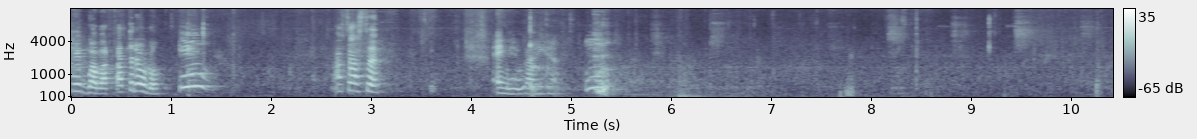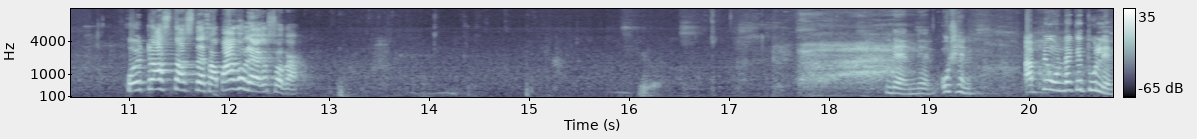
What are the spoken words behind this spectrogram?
ঠেক বাবার তাড়াতাড়ি উঠো আস্তে আস্তে। এই নিন পানি খান। কইটা আস্তে আস্তে খা পাগল হয়ে গেছো গা। দেন দেন উঠেন। আপনি ওনাকে তুলেন।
